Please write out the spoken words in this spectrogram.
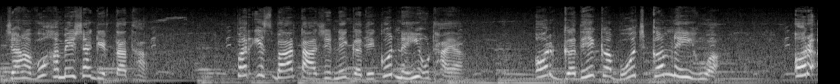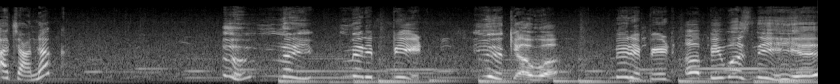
जहाँ वो हमेशा गिरता था। पर इस बार ताजिर ने गधे को नहीं उठाया और गधे का बोझ कम नहीं हुआ। और अचानक नहीं मेरी पीठ ये क्या हुआ? मेरी पीठ अब भी वजनी ही है।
